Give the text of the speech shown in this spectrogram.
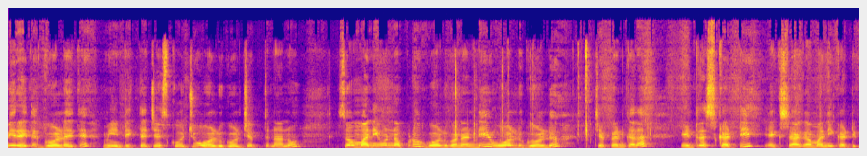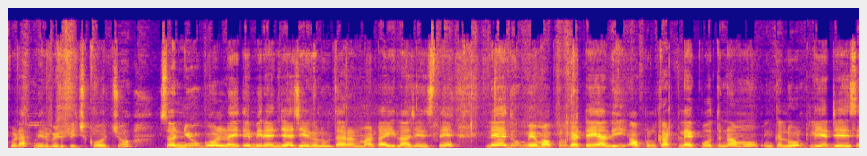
మీరైతే గోల్డ్ అయితే మీ ఇంటికి తెచ్చేసుకోవచ్చు. ఓల్డ్ గోల్డ్ చెప్తున్నాను. సో మనీ ఉన్నప్పుడు గోల్డ్ కొనండి. ఓల్డ్ గోల్డ్ చెప్పాను కదా ఇంట్రెస్ట్ కట్టి ఎక్స్ట్రాగా మనీ కట్టి కూడా మీరు విడిపించుకోవచ్చు. సో న్యూ గోల్డ్ అయితే మీరు ఎంజాయ్ చేయగలుగుతారనమాట ఇలా చేస్తే లేదు మేము అప్పులు కట్టేయాలి అప్పులు కట్టలేకపోతున్నాము ఇంకా లోన్ క్లియర్ చేసి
